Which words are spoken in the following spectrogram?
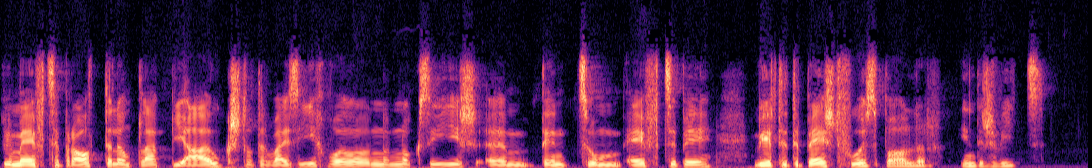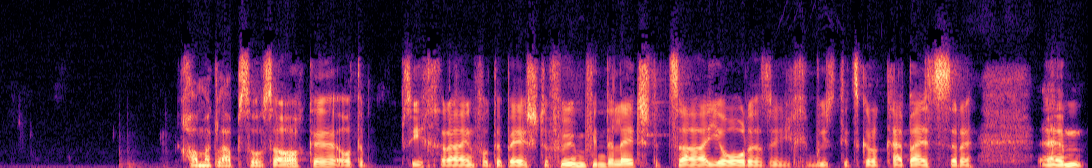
beim FC Brattelen und glaube bei Augst oder weiß ich, wo er noch war, ähm, dann zum FCB wird er der beste Fußballer in der Schweiz. Kann man glaube so sagen oder sicher einer der besten fünf in den letzten zehn Jahren. Also ich wüsste jetzt gerade keinen besseren. Ähm,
